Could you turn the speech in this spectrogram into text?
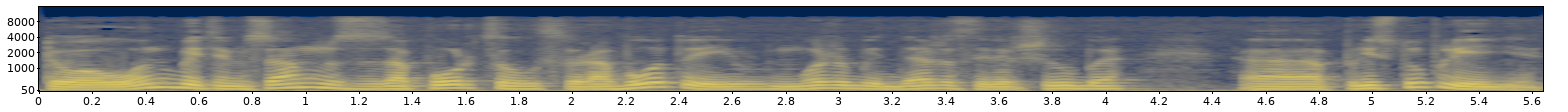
то он бы тем самым запортил работу и, может быть, даже совершил бы э, преступление.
